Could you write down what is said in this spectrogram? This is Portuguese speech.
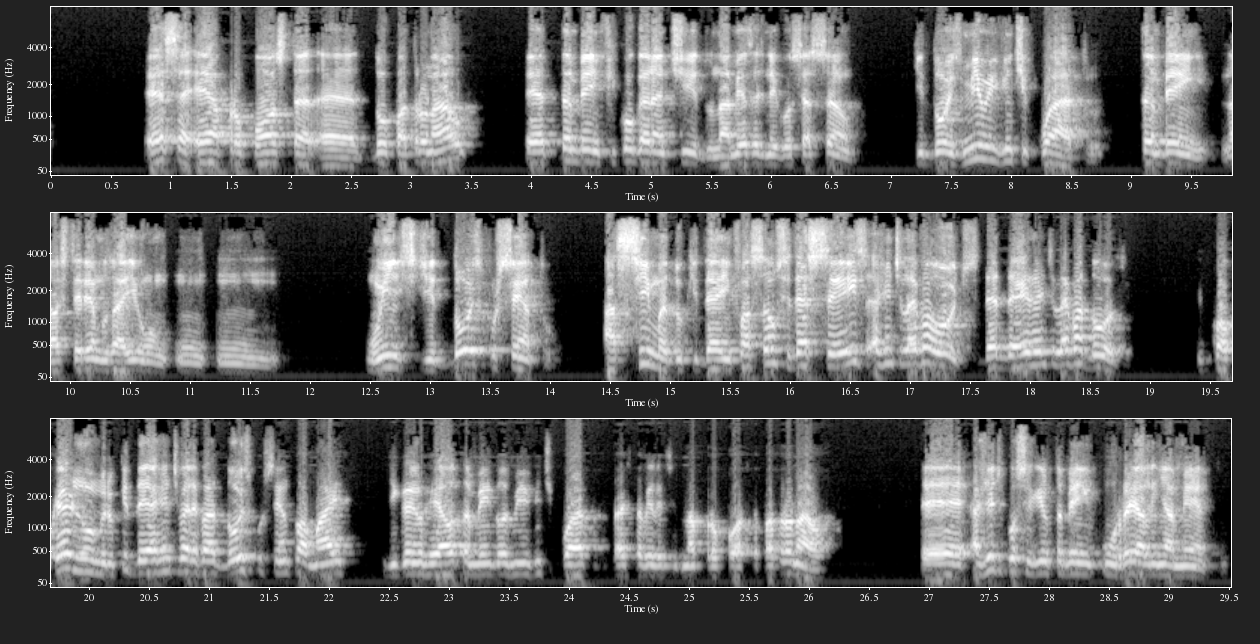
essa é a proposta é, do patronal. É, também ficou garantido na mesa de negociação que 2024 também nós teremos aí um, um, um um índice de 2% acima do que der a inflação, se der 6, a gente leva 8, se der 10, a gente leva 12. E qualquer número que der, a gente vai levar 2% a mais de ganho real também em 2024, que está estabelecido na proposta patronal. É, a gente conseguiu também um realinhamento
